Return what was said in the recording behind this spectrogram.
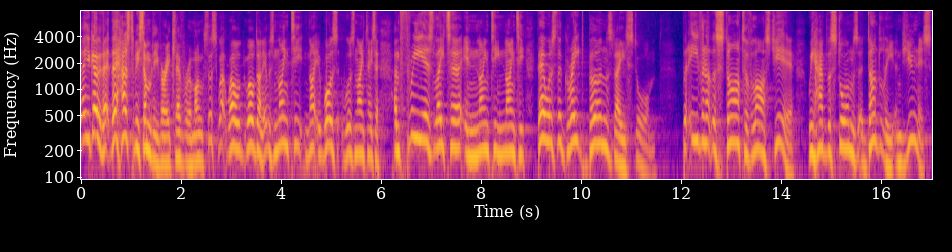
There you go. There, there, has to be somebody very clever amongst us. Well, well, well done. It was 90, it was, was 1987. And three years later, in 1990, there was the Great Burns Day Storm. But even at the start of last year, we had the storms Dudley and Eunice,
